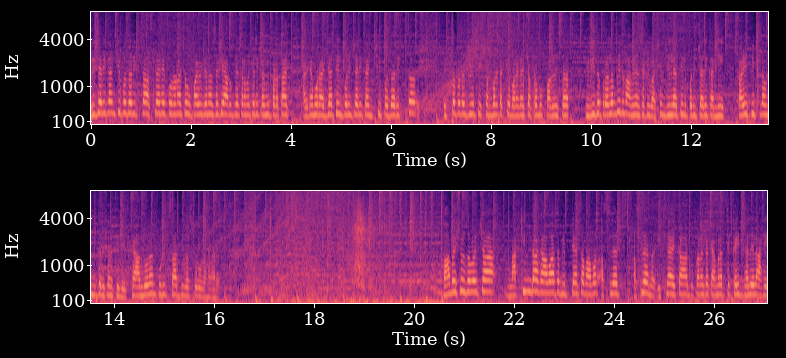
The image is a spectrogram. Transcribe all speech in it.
परिचारिकांची पदं रिक्त असल्याने कोरोनाच्या उपाययोजनांसाठी आरोग्य कर्मचारी कमी पडत आहेत आणि त्यामुळे राज्यातील परिचारिकांची पदं रिक्त रिक्त पदं जी आहेत ती शंभर टक्के भरण्याच्या प्रमुख मागणीसह विविध प्रलंबित मागण्यांसाठी वाशिम जिल्ह्यातील परिचारिकांनी काळी फीत लावून निदर्शनं केली हे आंदोलन पुढील सात दिवस सुरू राहणार आहे. महाबळेश्वर जवळच्या नाकिंदा गावात बिबट्याचा वावर असल्या असल्यानं इथल्या एका दुकानाच्या कॅमेऱ्यात ते कैद झालेला आहे.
